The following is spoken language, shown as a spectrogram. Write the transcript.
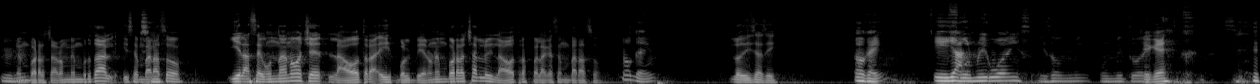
lo emborracharon bien brutal y se embarazó. Y la segunda noche, la otra, y volvieron a emborracharlo y la otra fue la que se embarazó. Ok. Lo dice así. Ok. Y ya. Fool me once, is on me, fool me twice. ¿Qué qué?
